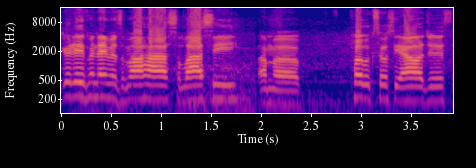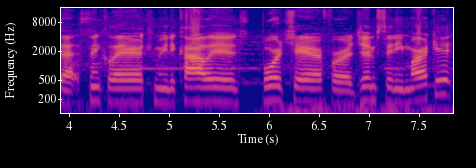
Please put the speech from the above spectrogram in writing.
Good day, my name is Maha Sallasie. I'm a public sociologist at Sinclair Community College, board chair for Gem City Market,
